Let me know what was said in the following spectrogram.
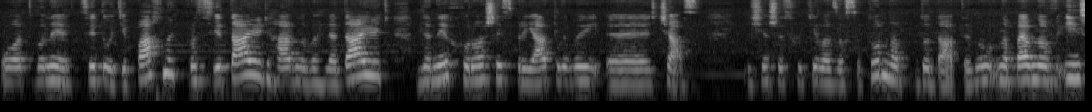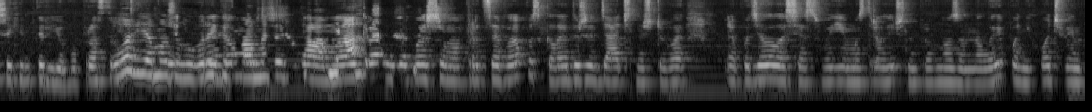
От вони цвітуть і пахнуть, процвітають, гарно виглядають. Для них хороший сприятливий е, час. І ще щось хотіла за Сатурна додати. Ну, напевно, в інших інтерв'ю, бо про астрологію я можу говорити Я з думаю, вами. що так, ми окремо запишемо про це випуск, але я дуже вдячна, що ви е, поділилися своїм астрологічним прогнозом на липень. І Хоч він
